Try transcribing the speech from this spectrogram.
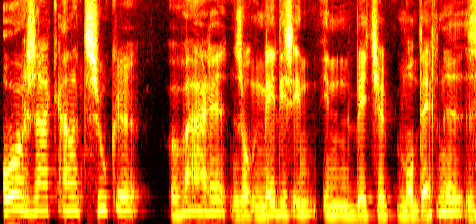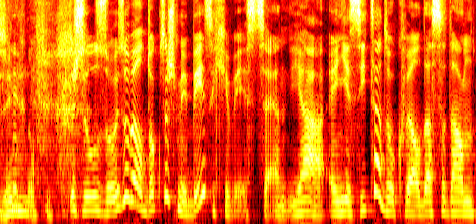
oorzaak aan het zoeken waren? Zo medisch in, in een beetje moderne zin? Of, Er zullen sowieso wel dokters mee bezig geweest zijn. Ja, en je ziet dat ook wel, dat ze dan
